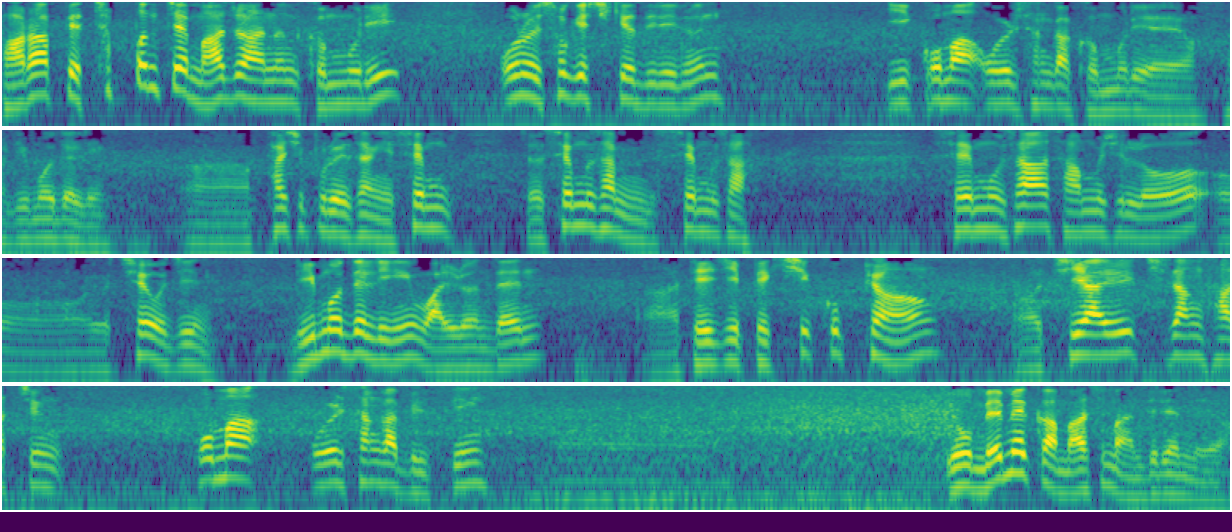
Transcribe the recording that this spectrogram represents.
바로 앞에 첫 번째 마주하는 건물이 오늘 소개시켜 드리는 이 꼬마 올 상가 건물이에요. 리모델링. 어, 80% 이상이 세무, 저 세무사입니다. 세무사. 세무사 사무실로 어, 채워진 리모델링이 완료된 어, 대지 119평 어, 지하 1 지상 4층 꼬마 올 상가 빌딩 요 매매가 말씀 안 드렸네요.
